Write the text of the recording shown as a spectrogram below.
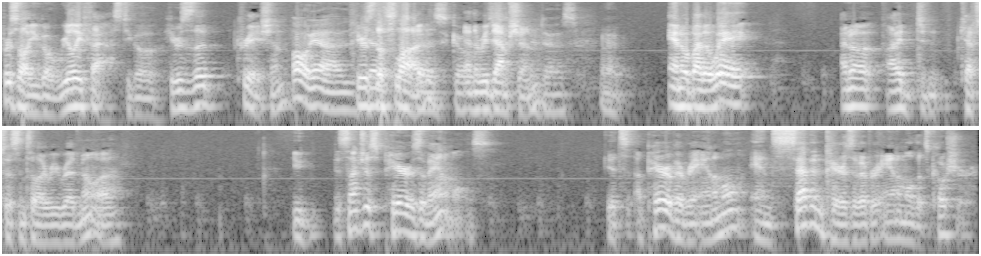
First of all, you go really fast. You go here's the creation, Oh yeah. Here's the flood does and the redemption. It does. Right. and oh by the way, I don't. I didn't catch this until I reread Noah. You, it's not just pairs of animals. It's a pair of every animal and seven pairs of every animal that's kosher.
